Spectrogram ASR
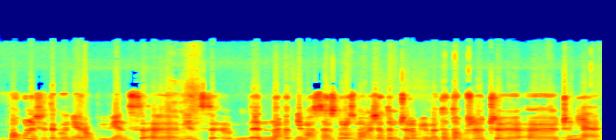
w ogóle się tego nie robi, więc, e, więc e, nawet nie ma sensu rozmawiać o tym, czy robimy to dobrze, czy, czy nie.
